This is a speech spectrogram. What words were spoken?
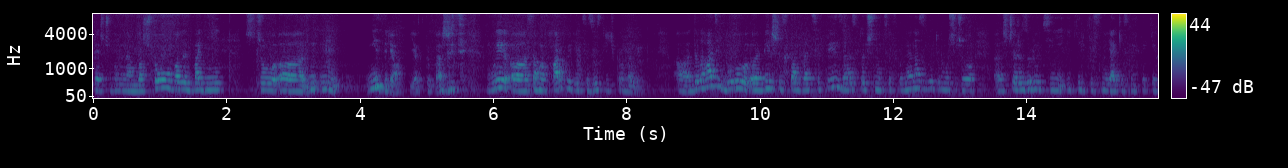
те, що вони нам влаштовували два дні, що ну, ні зря, як то кажуть, ми саме в Харкові цю зустріч провели. Е, Делегатів було е, більше 120, зараз точно цифру не назву, тому що е, ще резолюції і кількісно якісних таких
